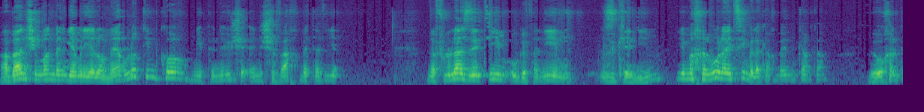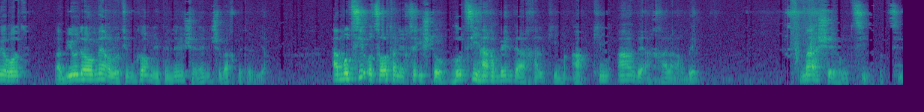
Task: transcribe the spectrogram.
Rabban Shimon Ben Gamliel Omer, Lotimkor, Mipenu, She'en Shvach Bet אביה. נפלולה זיתים וגפנים זקנים, ימכרו לעצים ולקח בין קרקע, ואוכל פירות. רבי יהודה אומר, לא תמכור מפני שאין שבח בית אביה. המוציא אוצרות על נכסי אשתו, הוציא הרבה ואכל קמעה, קמעה ואכל הרבה. מה שהוציא, הוציא,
